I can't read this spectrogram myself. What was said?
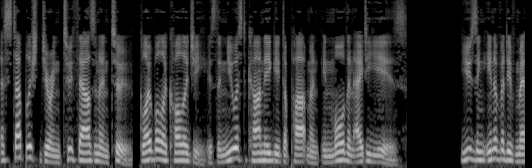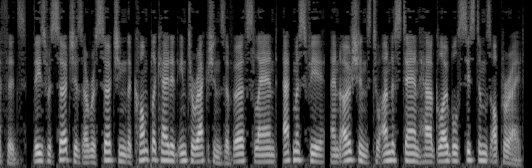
Established during 2002, Global Ecology is the newest Carnegie department in more than 80 years. Using innovative methods, these researchers are researching the complicated interactions of Earth's land, atmosphere, and oceans to understand how global systems operate.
